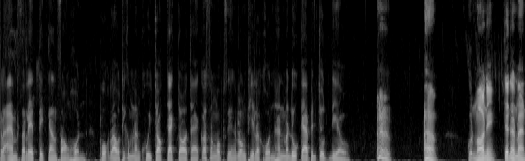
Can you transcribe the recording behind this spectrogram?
กระแอมสเลดติดกันสองหน พวกเราที่กำลังคุยจอกแจกจอแจก็สงบเสียงลงทีละคนหันมาดูแกเป็นจุดเดียว Good morning gentlemen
